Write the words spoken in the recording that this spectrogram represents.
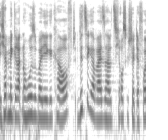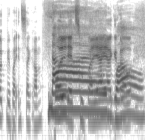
ich habe mir gerade eine Hose bei dir gekauft. Witzigerweise hat sich herausgestellt, der folgt mir bei Instagram. Voll der Zufall. Ja, ja, Nein, genau. Wow. Habe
